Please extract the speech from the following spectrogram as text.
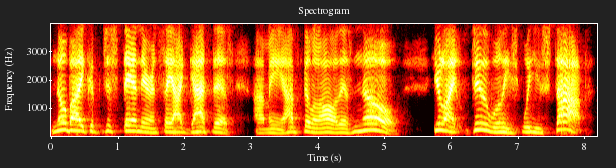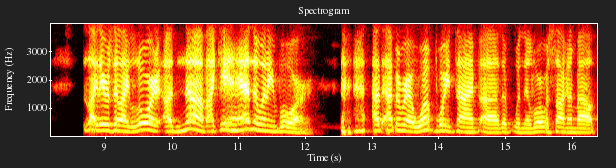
Nobody could just stand there and say, I got this. I mean, I'm feeling all of this. No. You're like, dude, will he will you stop? Like they were saying, like, Lord, enough. I can't handle anymore. I, I, remember at one point in time uh, the, when the Lord was talking about,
